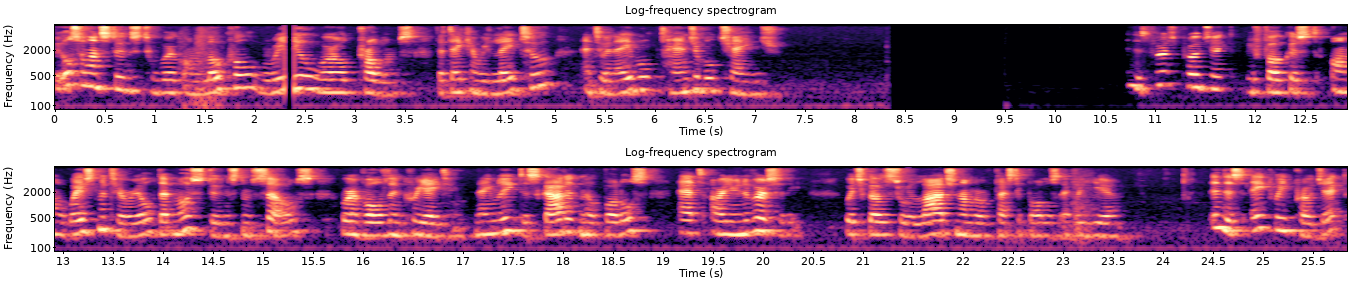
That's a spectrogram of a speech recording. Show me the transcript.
We also want students to work on local, real world problems that they can relate to and to enable tangible change. In this first project, we focused on a waste material that most students themselves were involved in creating, namely discarded milk bottles at our university, which goes through a large number of plastic bottles every year. In this eight-week project,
